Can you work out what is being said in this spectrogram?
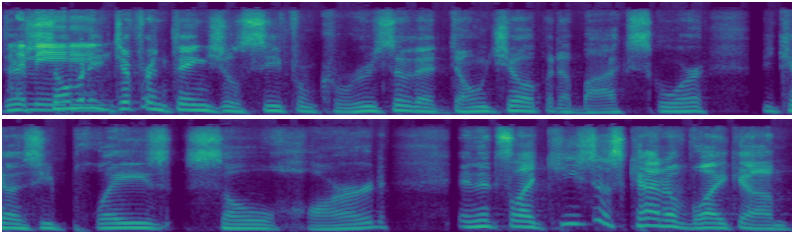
There's I mean, so many different things you'll see from Caruso that don't show up in a box score because he plays so hard. And it's like he's just kind of like um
